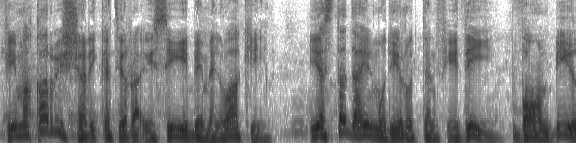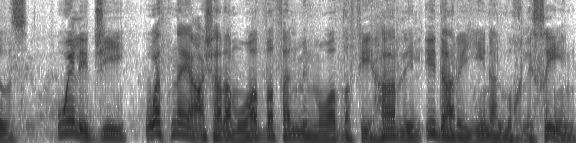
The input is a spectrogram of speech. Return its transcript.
في مقر الشركة الرئيسي بملواكي يستدعي المدير التنفيذي فون بيلز ويلي جي واثني عشر موظفا من موظفي هارلي الإداريين المخلصين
